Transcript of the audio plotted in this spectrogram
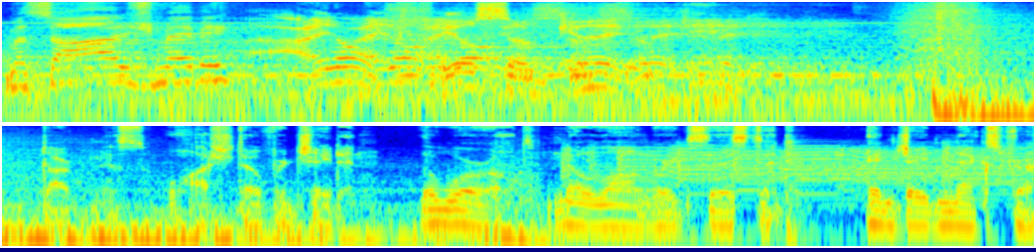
Massage, maybe? I don't, feel so good. Darkness washed over Jaden. The world no longer existed, and Jaden Extra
